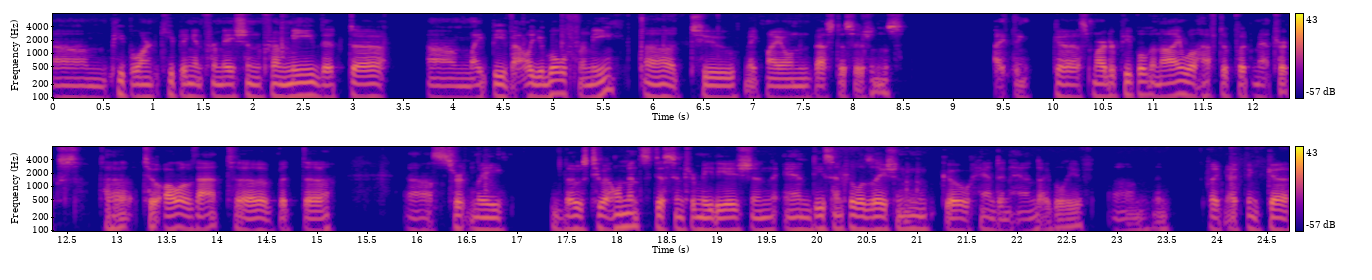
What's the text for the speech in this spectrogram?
um, people aren't keeping information from me that uh, um, might be valuable for me uh, to make my own best decisions. I think uh, smarter people than I will have to put metrics to, to all of that, but uh, certainly, those two elements, disintermediation and decentralization, go hand in hand, I believe. Um, and I, I think uh,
